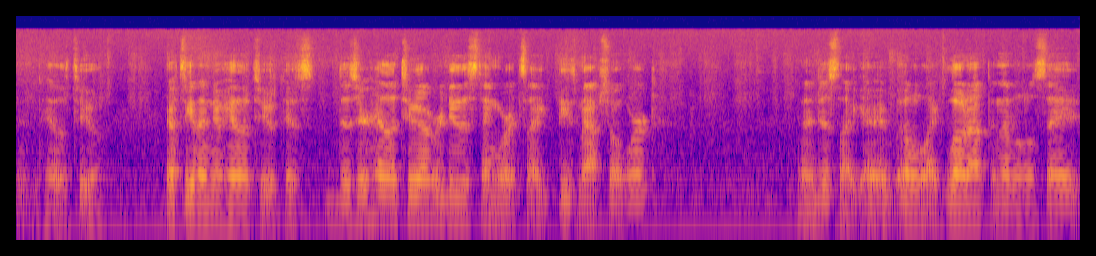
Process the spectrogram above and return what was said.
and Halo Two. We have to get a new Halo Two because does your Halo Two ever do this thing where it's like these maps won't work? And it just like it- it'll like load up and then it'll say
